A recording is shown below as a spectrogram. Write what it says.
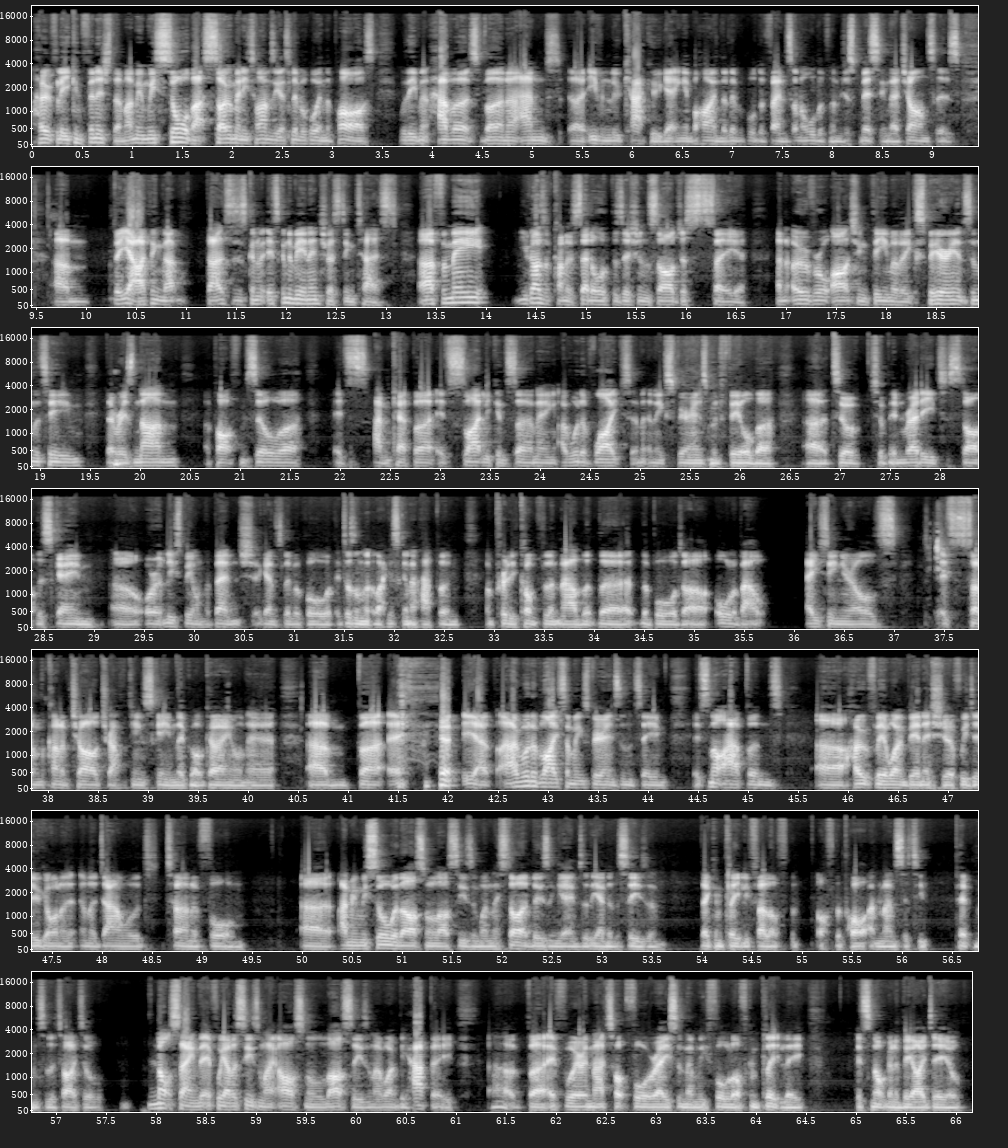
hopefully he can finish them. I mean, we saw that so many times against Liverpool in the past, with even Havertz, Werner, and uh, even Lukaku getting in behind the Liverpool defence, and all of them just missing their chances. Um, but yeah, I think that that's going to it's to be an interesting test uh, for me. You guys have kind of said all the positions, so I'll just say an overall arching theme of experience in the team. There is none apart from Silva. It's and Kepa. It's slightly concerning. I would have liked an, an experienced midfielder uh, to have, to have been ready to start this game, uh, or at least be on the bench against Liverpool. It doesn't look like it's going to happen. I'm pretty confident now that the the board are all about 18 year olds. It's some kind of child trafficking scheme they've got going on here. Um, but yeah, I would have liked some experience in the team. It's not happened. Uh, hopefully, it won't be an issue if we do go on a, a downward turn of form. Uh, I mean, we saw with Arsenal last season when they started losing games at the end of the season, they completely fell off the off the pot, and Man City pipped them to the title. Not saying that if we have a season like Arsenal last season, I won't be happy. Uh, but if we're in that top four race and then we fall off completely, it's not going to be ideal.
